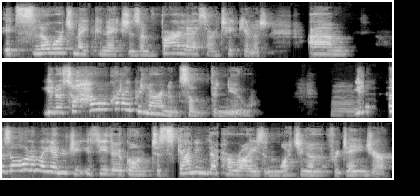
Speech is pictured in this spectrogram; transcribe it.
it's slower to make connections. I'm far less articulate. Um, you know, so how could I be learning something new? Mm. You know, because all of my energy is either going to scanning the horizon, watching out for danger,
